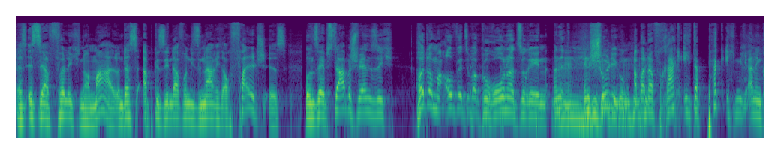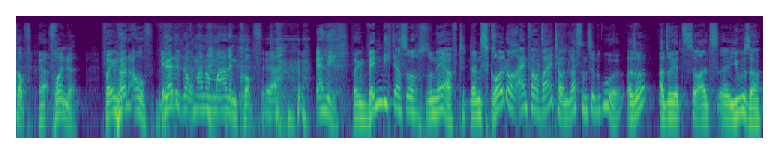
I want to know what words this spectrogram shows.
das ist ja völlig normal. Und dass abgesehen davon diese Nachricht auch falsch ist. Und selbst da beschweren sie sich, Hört doch mal auf, jetzt über Corona zu reden. Entschuldigung, aber da frag ich, da pack ich mich an den Kopf. Ja. Freunde, Vor allem, hört wenn- auf, dich doch das- mal normal im Kopf. Ja. Ehrlich. Vor allem, wenn dich das doch so nervt, dann scroll doch einfach weiter und lass uns in Ruhe. Also, also jetzt so als äh, User.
